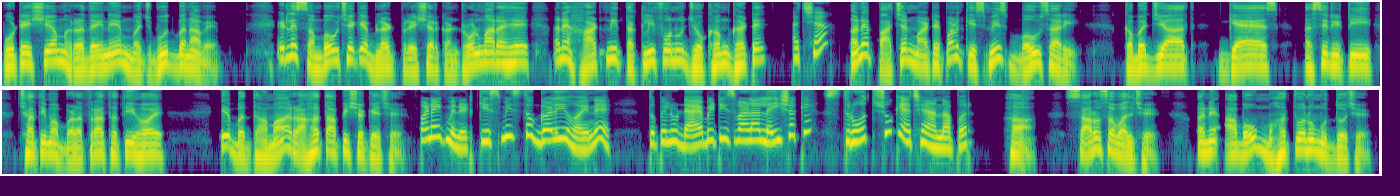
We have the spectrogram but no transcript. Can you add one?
પોટેશિયમ હૃદયને મજબૂત બનાવે. એટલે સંભવ છે કે બ્લડ પ્રેશર કંટ્રોલમાં રહે અને હાર્ટની તકલીફોનું જોખમ ઘટે. અચ્છા. અને પાચન માટે પણ કિસમિસ બહુ સારી. કબજિયાત ગેસ એસિડિટી છાતીમાં બળતરા થતી હોય એ બધામાં રાહત આપી શકે છે. પણ એક મિનિટ કિસમિસ તો ગળી હોય ને? તો પેલું ડાયાબિટીસવાળા લઈ શકે? સ્ત્રોત શું કહે છે આના પર? હા સારો સવાલ છે. અને આ બહુ મહત્વનો મુદ્દો છે.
